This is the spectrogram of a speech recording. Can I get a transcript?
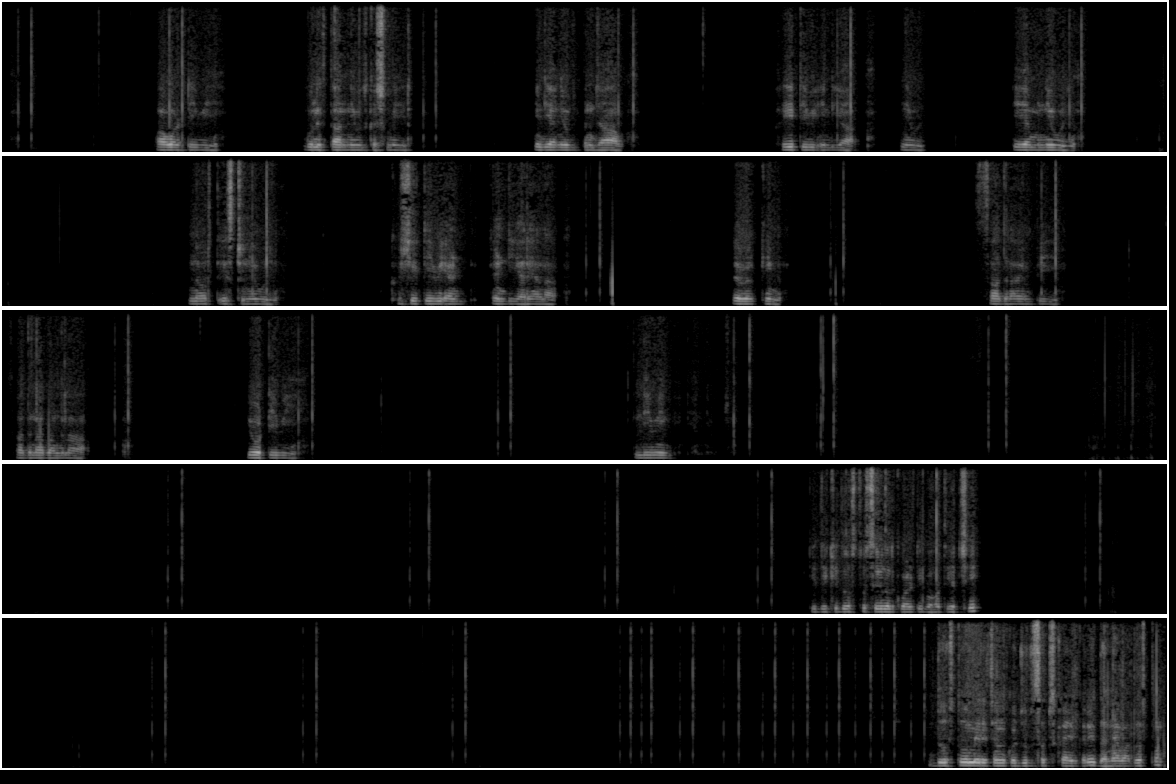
power TV Gulistan news Kashmir India news Punjab free TV India news M news north east news Khushi TV and N D Haryana king Sadhna MP Sadhna Bangla yo TV living ये देखिए दोस्तों, signal quality बहुत ही अच्छी। दोस्तों, मेरे channel को ज़रूर subscribe करें। धन्यवाद दोस्तों।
